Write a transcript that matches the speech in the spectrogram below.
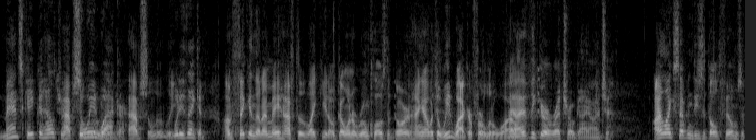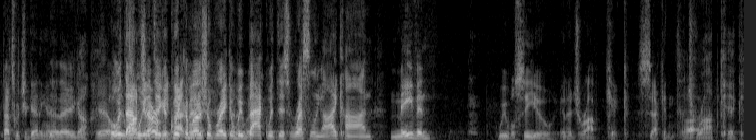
Manscaped could help you. Absolutely. The weed whacker. Absolutely. What are you thinking? I'm thinking that I may have to, like, you know, go in a room, close the door, and hang out with the weed whacker for a little while. Yeah, I think you're a retro guy, aren't you? I like 70s adult films, if that's what you're getting at. Yeah, there you go. Yeah, but with that, Ron we're going to take a quick Batman. commercial break and we'll be back with this wrestling icon, Maven. We will see you in a drop kick second. Drop kick.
